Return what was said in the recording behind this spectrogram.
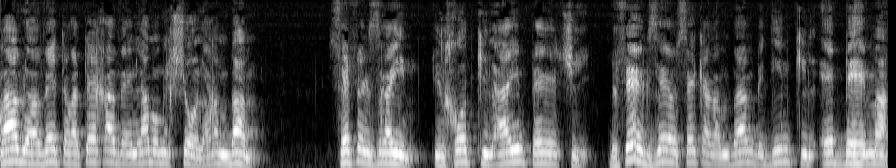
רב לא אוהב את תורתך ואין למו מכשול, הרמב"ם, ספר זרעים, הלכות כלאיים, פרק תשיעי. בפרק זה עוסק הרמב"ם בדין כלאי בהמה.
